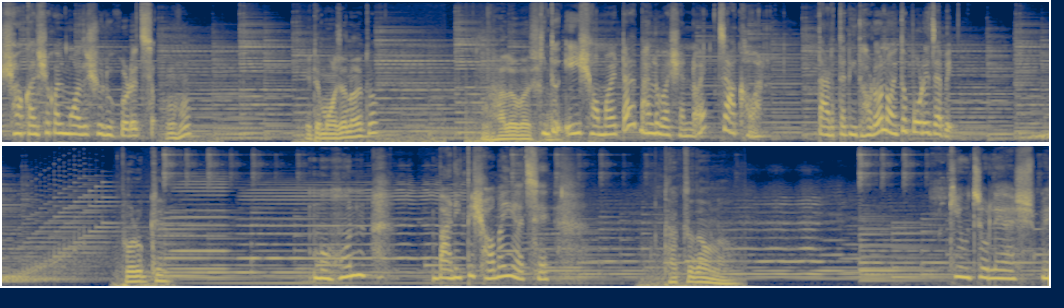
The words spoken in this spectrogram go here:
সকাল সকাল মজা শুরু করেছ। এটা মজা নয় তো? ভালোবাসা। কিন্তু এই সময়টা ভালোবাসার নয় চা খাওয়ার। তাড়াতাড়ি ধরো নয়তো পড়ে যাবে। পরক্ষে। মোহন বাড়িতে সবাই আছে। থাকতে দাও না। কেউ চলে আসবে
